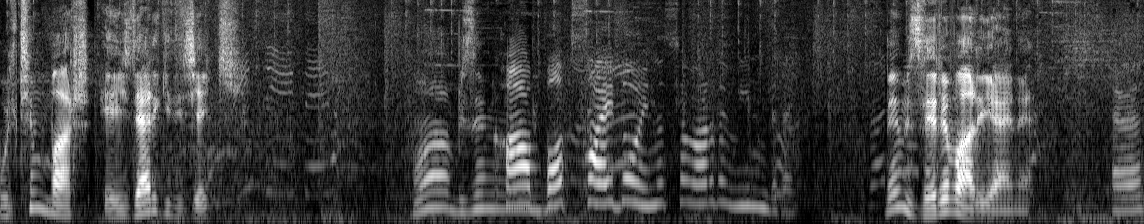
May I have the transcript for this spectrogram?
Ultim var. Ejder gidecek. Ha bizim Ha bot side oynasa var da win direkt. değil mi? Zeri var yani. Evet.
